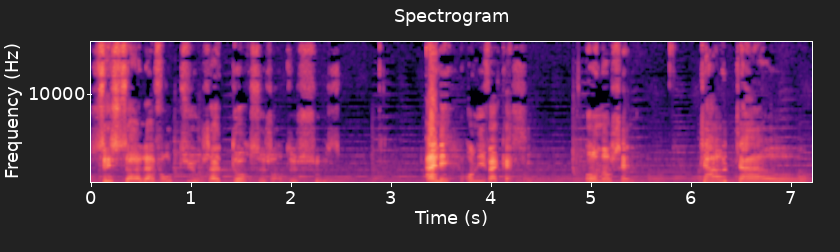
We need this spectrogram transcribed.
C'est ça l'aventure, j'adore ce genre de choses. Allez, on y va Cassie. On enchaîne. Ciao ciao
